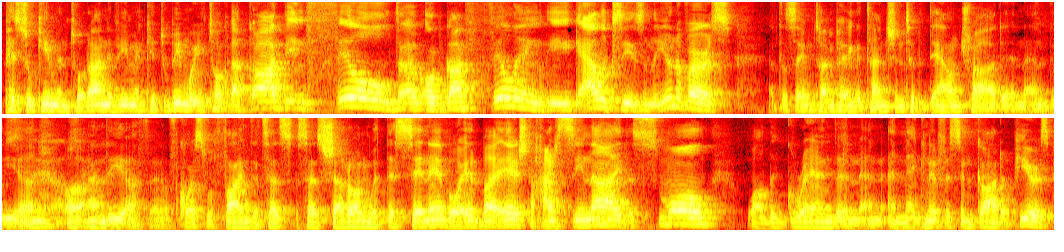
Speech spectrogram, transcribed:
Pesukim and Torah, Nevim and Ketubim, where you talk about God being filled, uh, or God filling the galaxies in the universe at the same time paying attention to the downtrodden and the uh, uh, and the uh, of course we'll find it says says Sharon with the sene boer ba'esh the Har Sinai the small while the grand and, and, and magnificent God appears.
